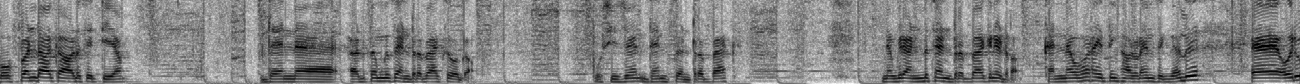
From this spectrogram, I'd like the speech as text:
ബൊഫന്റെ ആ കാർഡ് സെറ്റ് ചെയ്യാം. ദെൻ അടുത്ത് നമുക്ക് സെന്റർ ബാക്ക്സ് നോക്കാം. പൊസിഷൻ ദെൻ സെന്റർ ബാക്ക് നമുക്ക് രണ്ട് സെന്റർ ബാക്കിന് ഇടണം. Cannavaro I think hundred and six അത് ഒരു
